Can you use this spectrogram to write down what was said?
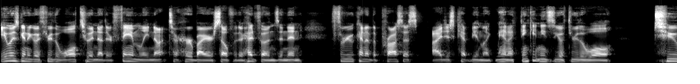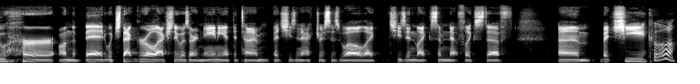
it was going to go through the wall to another family, not to her by herself with her headphones. And then through kind of the process, I just kept being like, man, I think it needs to go through the wall to her on the bed, which that girl actually was our nanny at the time, but she's an actress as well. Like she's in like some Netflix stuff. Um, but she cool.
